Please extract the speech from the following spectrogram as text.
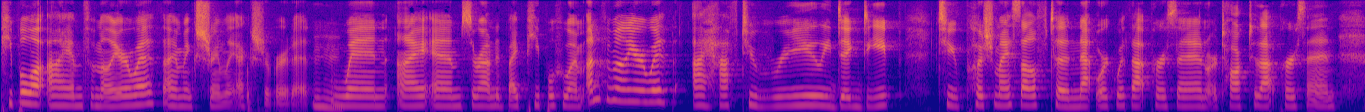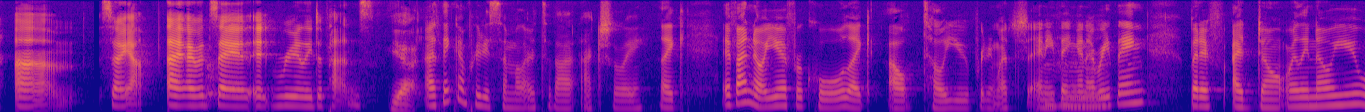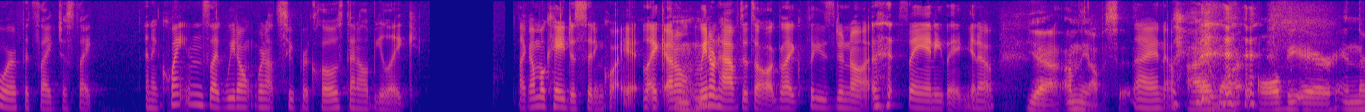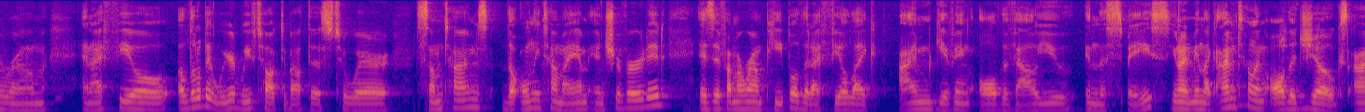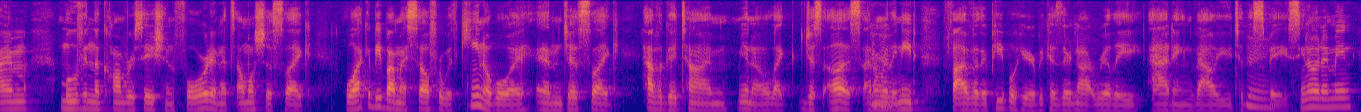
People I am familiar with, I'm extremely extroverted. When I am surrounded by people who I'm unfamiliar with, I have to really dig deep to push myself to network with that person or talk to that person. Um, so yeah, I, I would say it really depends. Yeah. I think I'm pretty similar to that actually. Like if I know you, if we're cool, like I'll tell you pretty much anything and mm-hmm. everything. But if I don't really know you, or if it's like just like an acquaintance, like we don't, we're not super close, then I'll be like, like I'm okay just sitting quiet. Like I don't, we mm-hmm. don't have to talk. Like please do not say anything. You know. Yeah, I'm the opposite. I know. I want all the air in the room. And I feel a little bit weird. We've talked about this to where sometimes the only time I am introverted is if I'm around people that I feel like I'm giving all the value in the space. You know what I mean? Like I'm telling all the jokes, I'm moving the conversation forward. And it's almost just like, well, I could be by myself or with Kino Boy and just like have a good time, you know, like just us. I don't mm-hmm. really need five other people here because they're not really adding value to the mm. space. You know what I mean?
